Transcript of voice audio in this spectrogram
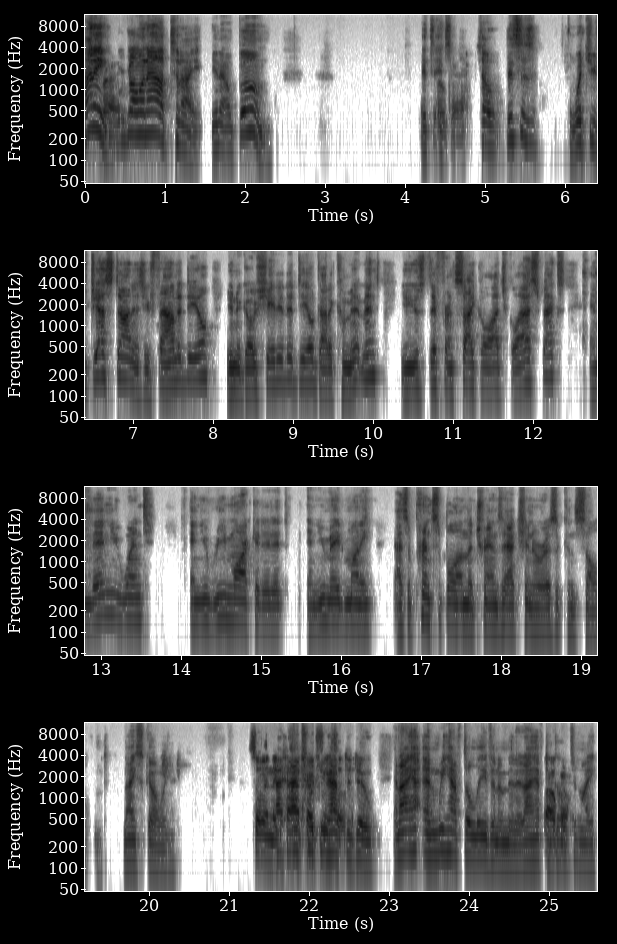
Honey, Right. we're going out tonight, you know, boom. It's, it's, Okay. so this is, what you've just done is you found a deal, you negotiated a deal, got a commitment, you used different psychological aspects, and then you went and you remarketed it and you made money as a principal on the transaction or as a consultant. Nice going. So in the That- That's contract, what you have to do. And I, and we have to leave in a minute. I have to go to my,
